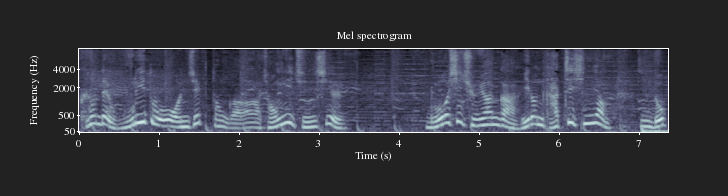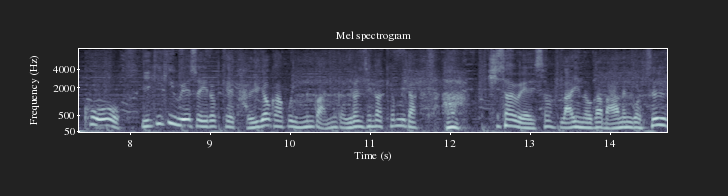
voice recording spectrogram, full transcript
그런데 우리도 언제부턴가 정의 진실 무엇이 중요한가 이런 가치 신념 놓고 이기기 위해서 이렇게 달려가고 있는 거 아닌가 이런 생각합니다. 아 시사회에서 라이너가 많은 것을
